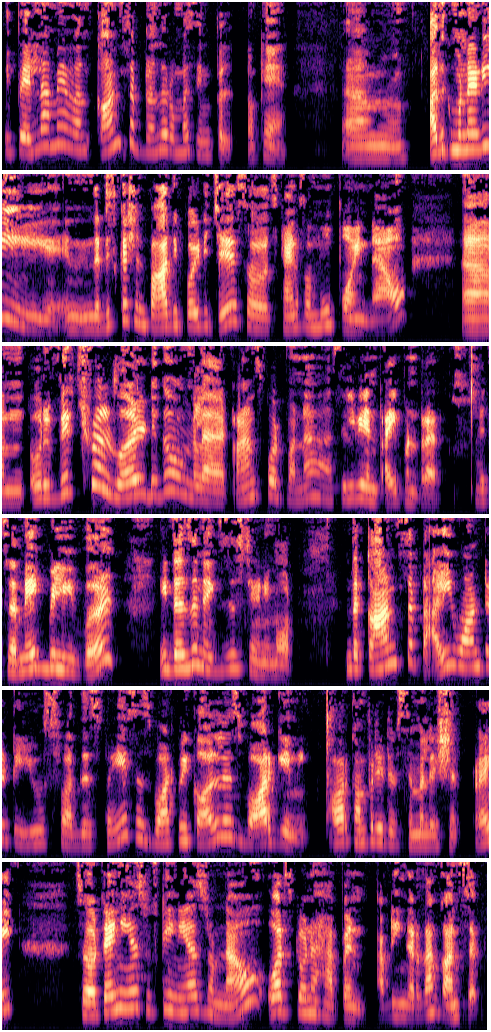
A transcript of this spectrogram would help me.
இப்ப எல்லாமே வந்து கான்செப்ட் வந்து ரொம்ப சிம்பிள் ஓகே um, அதுக்கு முன்னாடி இந்த டிஸ்கஷன் பாதி போயிடுச்சு so it's kind of a move point now ஒரு விர்ச்சுவல் வேர்ல்டுக்கு உங்களை டிரான்ஸ்போர்ட் பண்ண சில்வியன் ட்ரை பண்றாரு. It's a make believe world it doesn't exist anymore concept I I to use for this space is what we call is war gaming or competitive simulation right so ten years fifteen years from now what's gonna happen அப்படிங்கிறது தான் கான்செப்ட்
